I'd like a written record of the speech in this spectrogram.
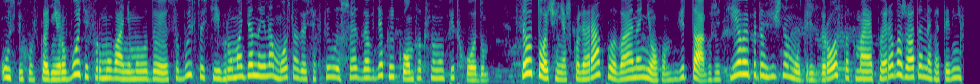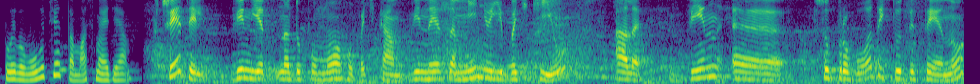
Успіху в складній роботі формування молодої особистості і громадянина можна досягти лише завдяки комплексному підходу. Все оточення школяра впливає на нього. Відтак, життєва і педагогічна мудрість дорослих має переважати негативні впливи вулиці та мас-медіа. Вчитель він є на допомогу батькам, він не замінює батьків, але він е, супроводить ту дитину,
